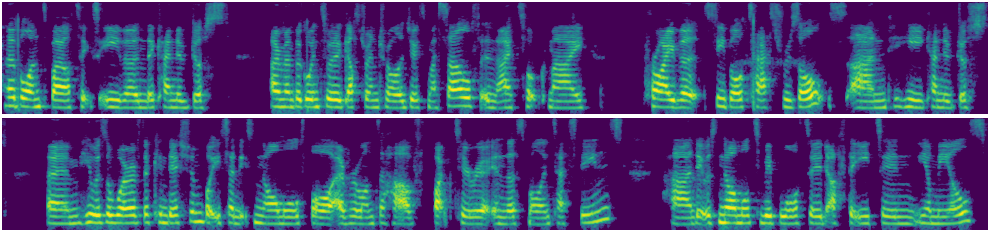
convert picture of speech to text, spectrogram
herbal antibiotics even. They kind of just I remember going to a gastroenterologist myself and I took my private SIBO test results and he kind of just um, he was aware of the condition but he said it's normal for everyone to have bacteria in the small intestines and it was normal to be bloated after eating your meals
